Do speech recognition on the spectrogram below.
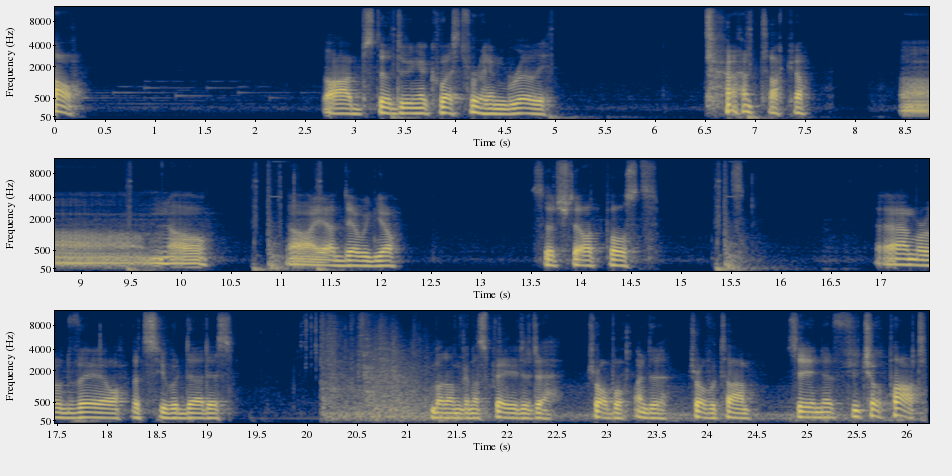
Oh. I'm still doing a quest for him, really. Tucker. Um, no. Oh yeah, there we go. Search the outpost. Emerald Vale. Let's see what that is. But I'm gonna spare you the trouble and the trouble time. See you in the future part.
